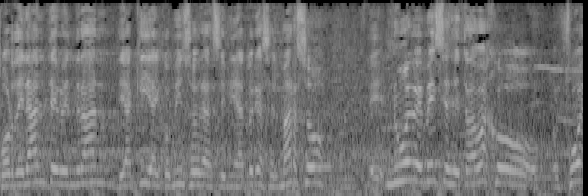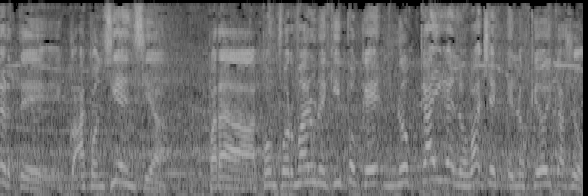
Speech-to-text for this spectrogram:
Por delante vendrán de aquí al comienzo de las eliminatorias en marzo eh, nueve meses de trabajo fuerte, a conciencia, para conformar un equipo que no caiga en los baches en los que hoy cayó.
